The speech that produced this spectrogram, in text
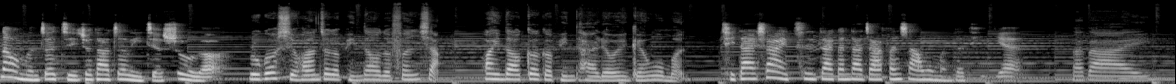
那我们这集就到这里结束了。如果喜欢这个频道的分享，欢迎到各个平台留言给我们，期待下一次再跟大家分享我们的体验。拜拜。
